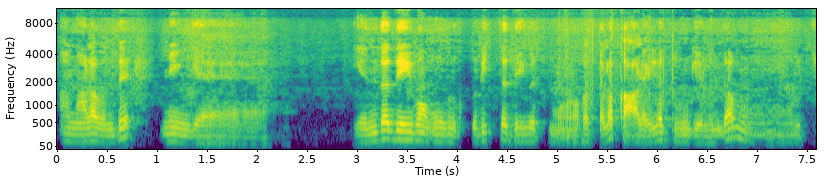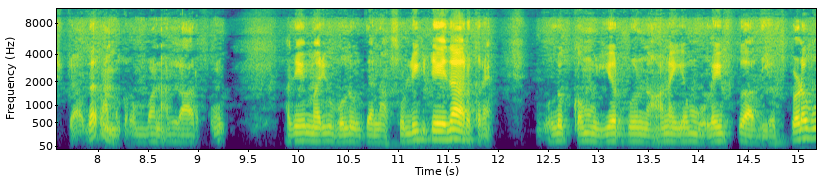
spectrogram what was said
அதனால் வந்து நீங்கள் எந்த தெய்வம் உங்களுக்கு பிடித்த தெய்வ முகத்தில் காலையில் தூங்கி எழுந்தால் முழிச்சிட்டாதான் நமக்கு ரொம்ப நல்லாயிருக்கும் அதே மாதிரி ஒழு நான் சொல்லிக்கிட்டே தான் இருக்கிறேன். ஒழுக்கம் உயர்வு நாணயம் உழைப்பு அது எவ்வளவு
